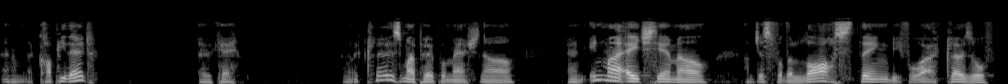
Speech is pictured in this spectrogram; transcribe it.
and I'm going to copy that. Okay. I'm going to close my purple mash now. And in my HTML, I'm just for the last thing before I close off,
